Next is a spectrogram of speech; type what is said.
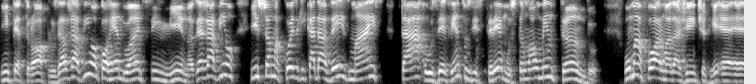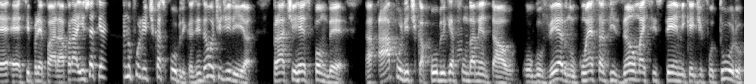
em Petrópolis, elas já vinham ocorrendo antes em Minas, elas já vinham. Isso é uma coisa que cada vez mais tá, os eventos extremos estão aumentando. Uma forma da gente é, é, é se preparar para isso é ter políticas públicas. Então, eu te diria, para te responder, a, a, política pública é fundamental. O governo, com essa visão mais sistêmica e de futuro,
